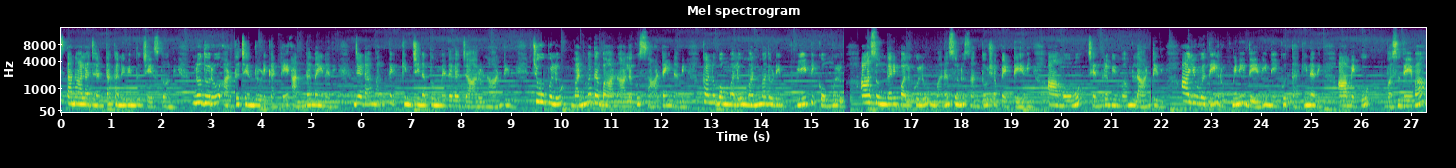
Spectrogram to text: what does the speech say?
స్తనాల జంట కనువిందు చేస్తోంది. నుదురు అర్ధచంద్రుడి కంటే అందమైనది. జడ మత్తెక్కించిన తుమ్మెదల జారు లాంటిది చూపులు మన్మథ బాణాలకు సాటైనవి. కనుబొమ్మలు మన్మధుడి వీటి కొమ్ములు. ఆ సుందరి పలుకులు మనసును సంతోషపెట్టేవి. ఆ మోము చంద్రబింబం లాంటిది. ఆ యువతి రుక్మిణీదేవి నీకు తగినది. ఆమెకు వసుదేవా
